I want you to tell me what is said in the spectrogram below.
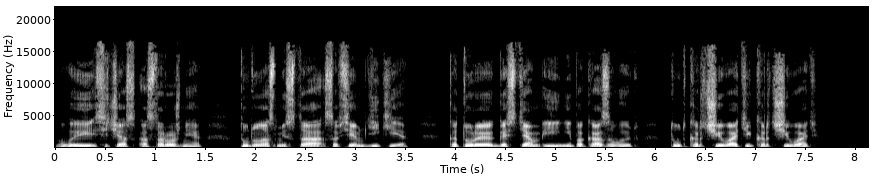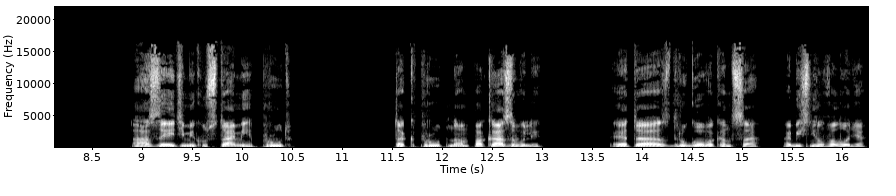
Вы сейчас осторожнее, тут у нас места совсем дикие, которые гостям и не показывают, тут корчевать и корчевать. А за этими кустами пруд. Так пруд нам показывали. Это с другого конца, объяснил Володя.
